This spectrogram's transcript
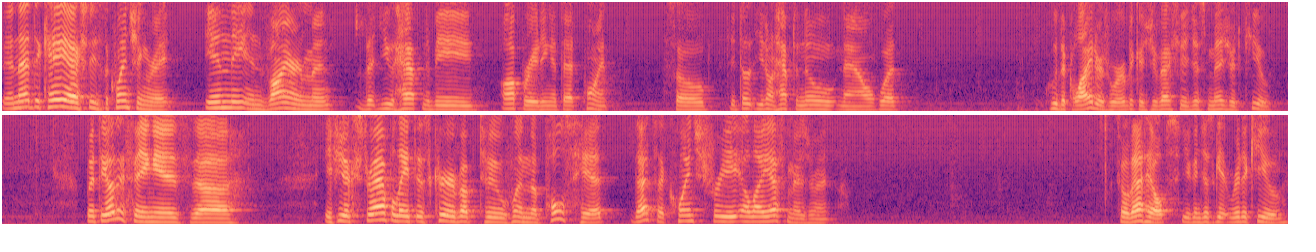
And that decay actually is the quenching rate in the environment that you happen to be operating at that point. So you don't have to know now what, who the colliders were because you've actually just measured Q. But the other thing is, uh, if you extrapolate this curve up to when the pulse hit, that's a quench-free LIF measurement. So that helps. You can just get rid of Q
